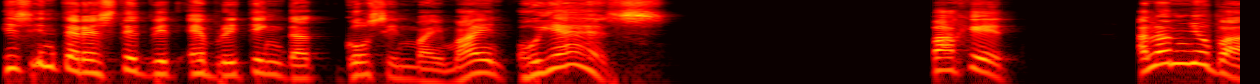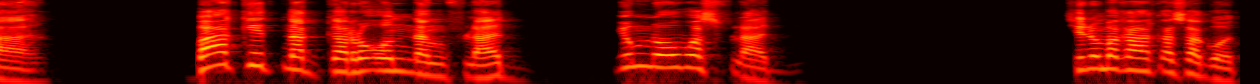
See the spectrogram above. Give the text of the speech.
He's interested with everything that goes in my mind. Oh yes. Bakit? Alam nyo ba, bakit nagkaroon ng flood? Yung Noah's flood. Sino makakasagot?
